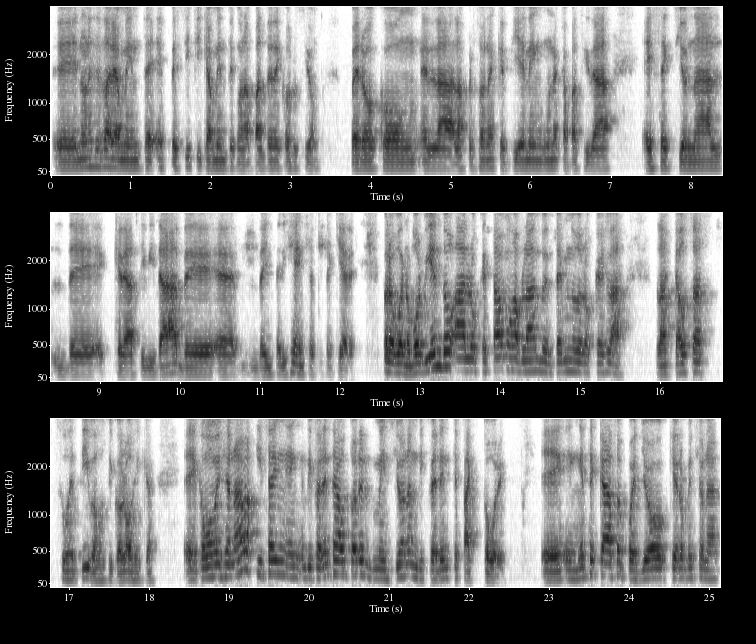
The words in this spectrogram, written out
eh, no necesariamente específicamente con la parte de corrupción, pero con las personas que tienen una capacidad excepcional de creatividad, de, eh, de, inteligencia, si te quiere. Pero bueno, volviendo a lo que estábamos hablando en términos de lo que es la, las causas subjetivas o psicológicas, eh, como mencionaba, quizá en, diferentes autores mencionan diferentes factores. Eh, en este caso, pues yo quiero mencionar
